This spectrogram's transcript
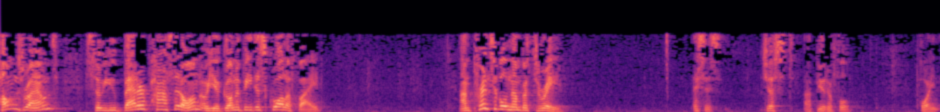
comes round. So you better pass it on or you're going to be disqualified. And principle number three, this is just a beautiful point.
